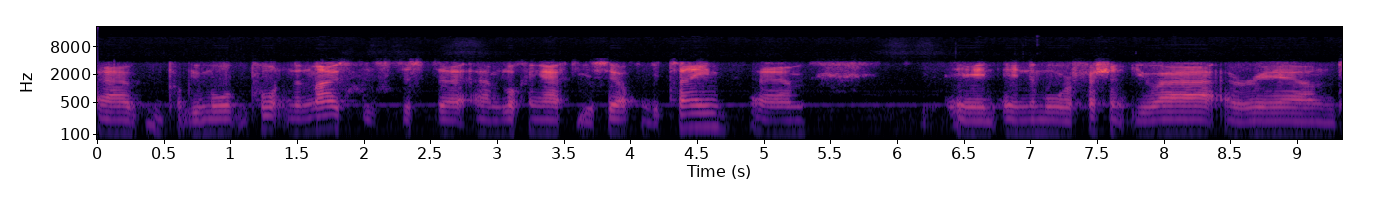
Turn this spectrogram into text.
uh, probably more important than most, is just uh, um, looking after yourself and your team. Um, and, and, the more efficient you are around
